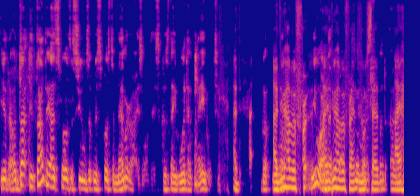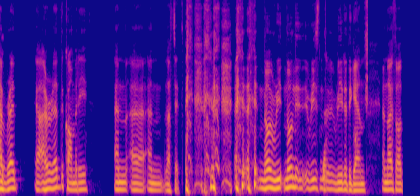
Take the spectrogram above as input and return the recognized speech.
You know, Dante, I suppose, assumes that we're supposed to memorize all this because they would have been able to. I, but I do have a fr- I do have a friend so who much, said, uh, "I have read." I read the comedy and uh, and that's it. no re- no reason to read it again. And I thought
